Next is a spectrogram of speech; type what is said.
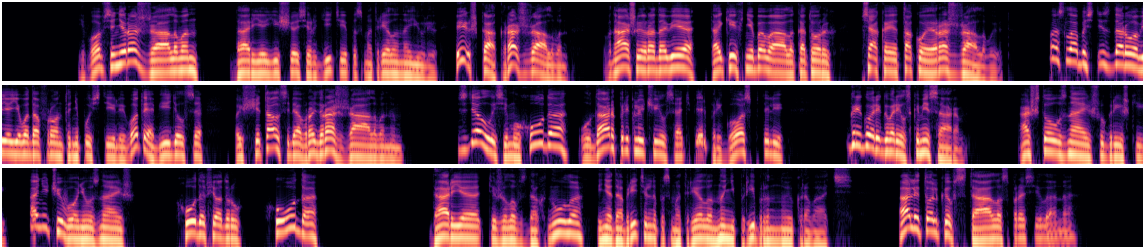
— И вовсе не разжалован. Дарья еще сердитее посмотрела на Юлию. — Ишь как, разжалован! В нашей родове таких не бывало, которых всякое такое разжалуют. По слабости здоровья его до фронта не пустили, вот и обиделся — посчитал себя вроде разжалованным. Сделалось ему худо, удар приключился, а теперь при госпитале. Григорий говорил с комиссаром. «А что узнаешь у Гришки? А ничего не узнаешь. Худо Федору, худо!» Дарья тяжело вздохнула и неодобрительно посмотрела на неприбранную кровать. «Али только встала?» — спросила она.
